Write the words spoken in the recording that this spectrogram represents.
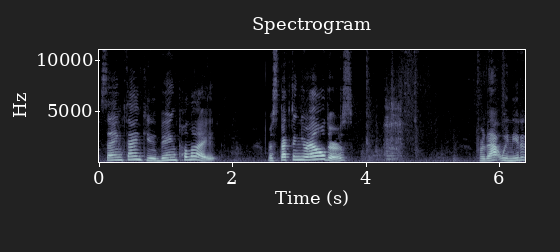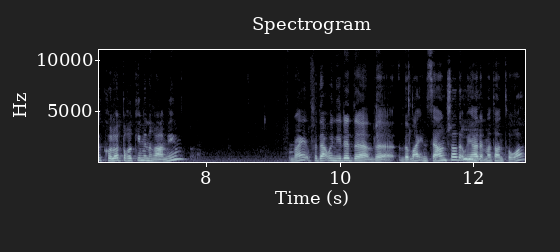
saying thank you, being polite, respecting your elders, for that we needed kolot barakim and ramim, right? For that we needed the, the, the light and sound show that we had at Matan Torah.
